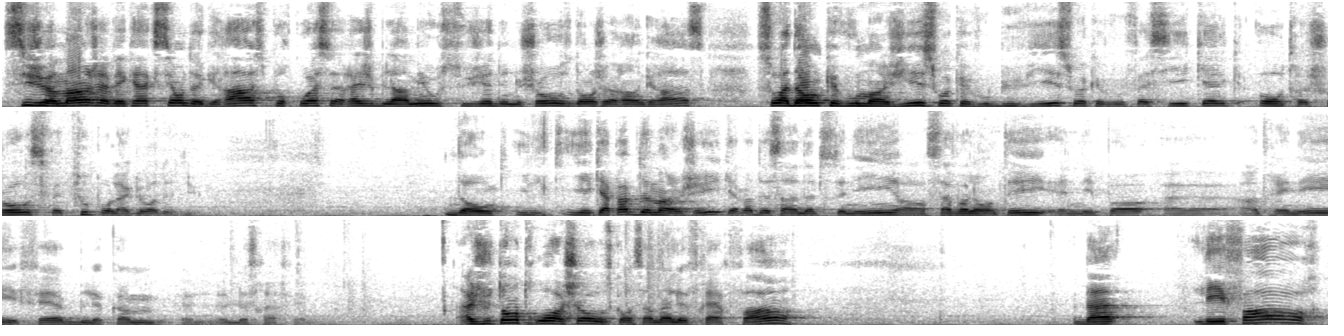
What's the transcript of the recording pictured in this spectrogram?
Si je mange avec action de grâce, pourquoi serais-je blâmé au sujet d'une chose dont je rends grâce? Soit donc que vous mangiez, soit que vous buviez, soit que vous fassiez quelque autre chose, faites tout pour la gloire de Dieu. Donc, il, est capable de manger, il est capable de s'en abstenir. Alors, sa volonté, elle n'est pas euh, entraînée et faible comme le frère faible. Ajoutons trois choses concernant le frère fort ben, les forts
